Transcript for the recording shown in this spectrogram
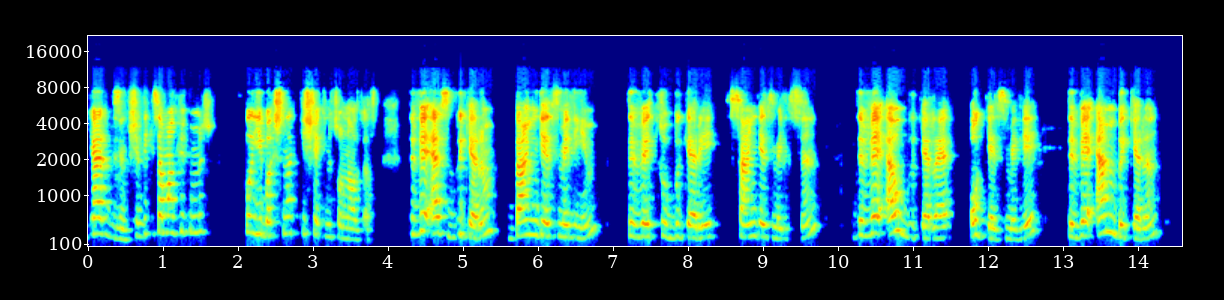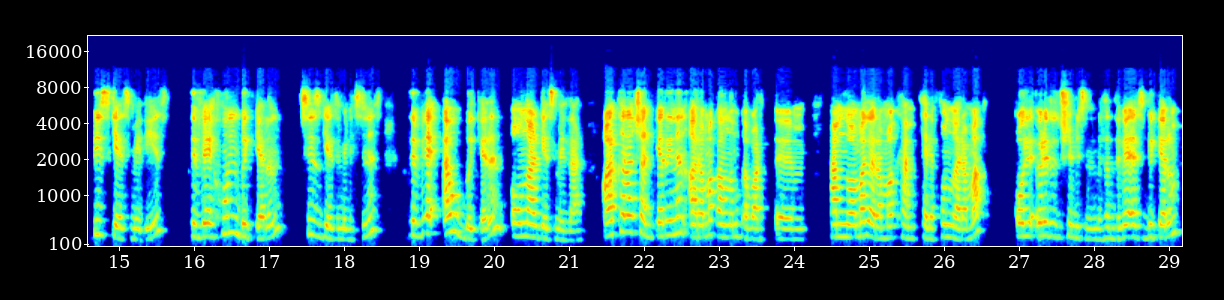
Ger bizim şimdiki zaman kökümüz. B'yi başına ki şeklini sonuna alacağız. Divê ez bigerim, ben gezmeliyim. Divê tu bigeri, sen gezmelisin. Divê ew bigere, o gezmeli. Divê em bigerin, biz gezmeliyiz. Divê hûn bigerin, siz gezmelisiniz. Divê ew bigerin, onlar gezmeliler. Arkadaşlar gerinin aramak anlamı da var. Hem normal aramak hem telefonla aramak. Öyle, öyle de düşünebilirsiniz. Mesela divê ez bigerim,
